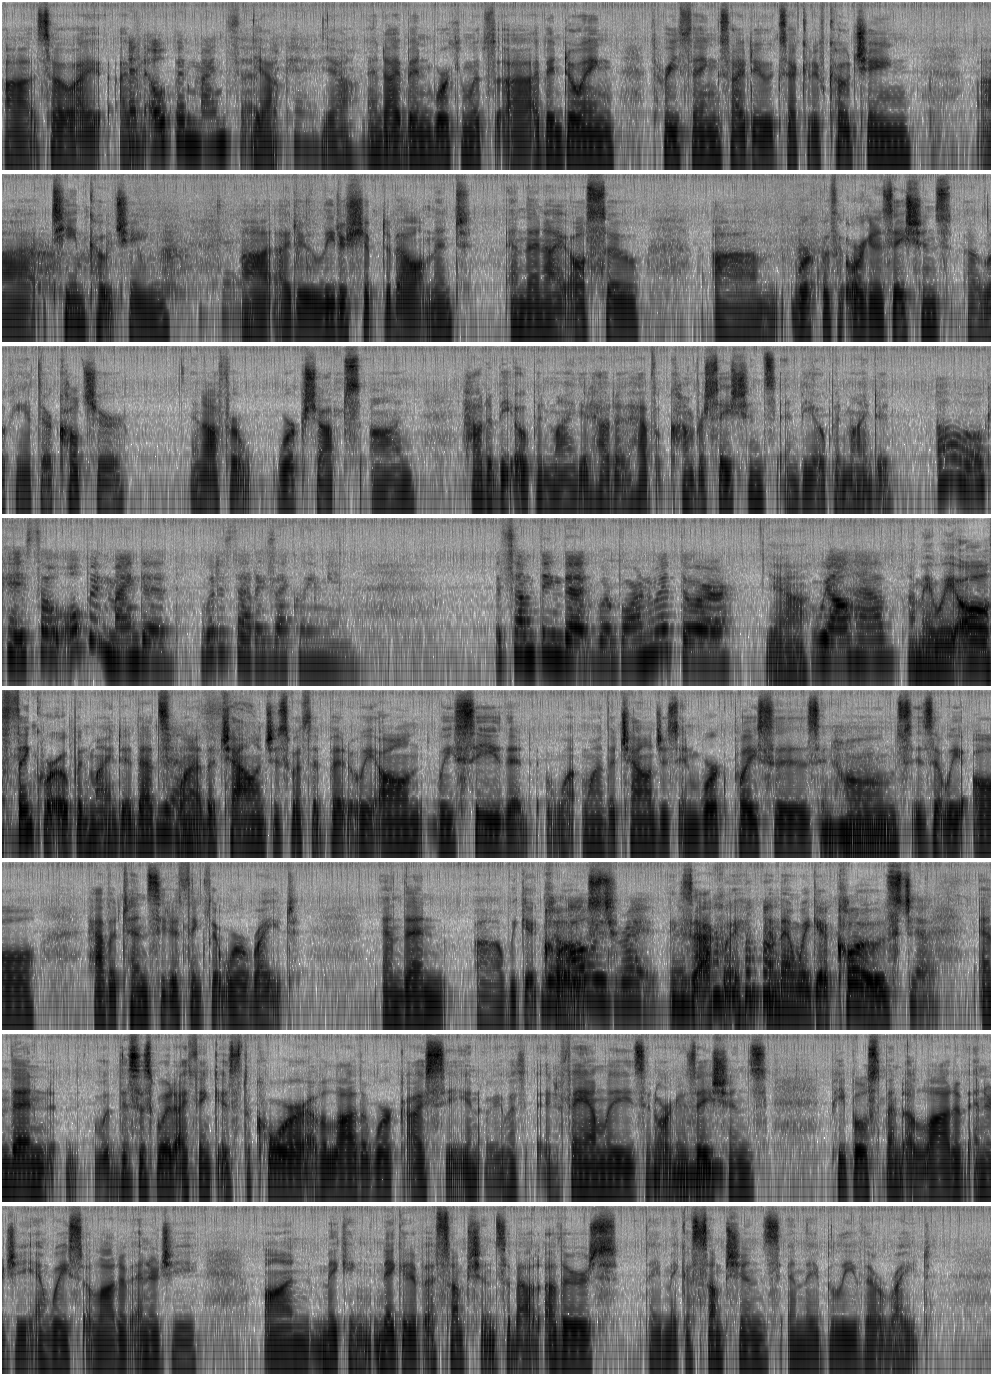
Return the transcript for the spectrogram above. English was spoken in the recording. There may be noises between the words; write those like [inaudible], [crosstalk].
Uh, so I I've, an open mindset. Yeah, okay. yeah. And I've been working with. Uh, I've been doing three things. I do executive coaching, uh, team coaching. Okay. Uh, I do leadership development, and then I also um, work with organizations uh, looking at their culture and offer workshops on how to be open minded, how to have conversations and be open minded. Oh, okay. So, open minded, what does that exactly mean? It's something that we're born with, or yeah, we all have. I mean, we all think we're open minded. That's yes. one of the challenges with it. But we all we see that one of the challenges in workplaces, in mm-hmm. homes, is that we all have a tendency to think that we're right and then uh, we get closed. We're always right. right? [laughs] Exactly, and then we get closed. Yes. And then this is what I think is the core of a lot of the work I see in, with in families and mm-hmm. organizations. People spend a lot of energy and waste a lot of energy on making negative assumptions about others. They make assumptions and they believe they're right.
